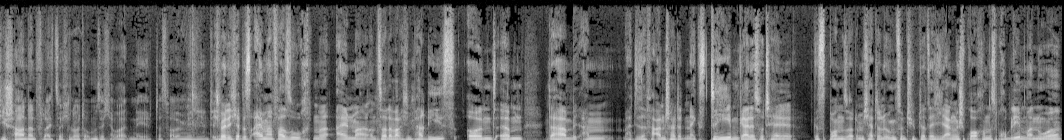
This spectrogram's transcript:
die scharen dann vielleicht solche Leute um sich, aber nee, das war bei mir nie ein Thema. Ich meine, ich habe das einmal versucht, ne, einmal. Und zwar, da war ich in Paris und ähm, da haben, haben, hat dieser Veranstalter ein extrem geiles Hotel gesponsert. Und mich hat dann irgendein so ein Typ tatsächlich angesprochen. Das Problem war nur,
